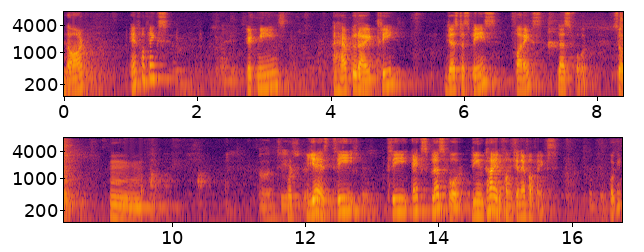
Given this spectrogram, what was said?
dot f of x. It means I have to write 3, just a space for x plus 4. So, mm, Uh, 3 what- yes, 3, 3x plus 4, the entire function f of x. Okay.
